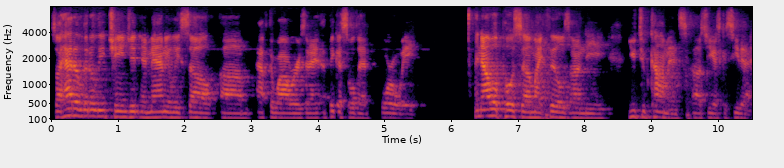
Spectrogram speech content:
So I had to literally change it and manually sell um, after hours, and I, I, think I sold at 408. And I will post uh, my fills on the YouTube comments uh, so you guys can see that.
